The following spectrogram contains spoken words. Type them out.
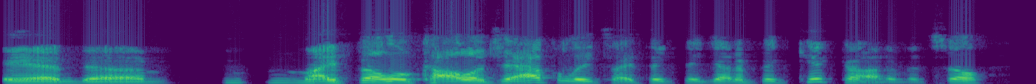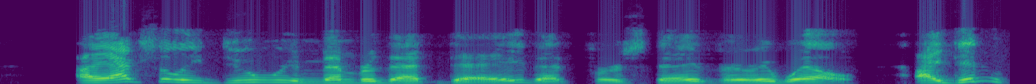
and um, my fellow college athletes, I think they got a big kick out of it. So I actually do remember that day, that first day, very well. I didn't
